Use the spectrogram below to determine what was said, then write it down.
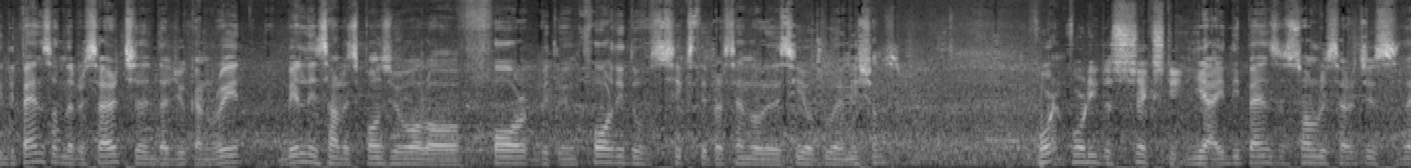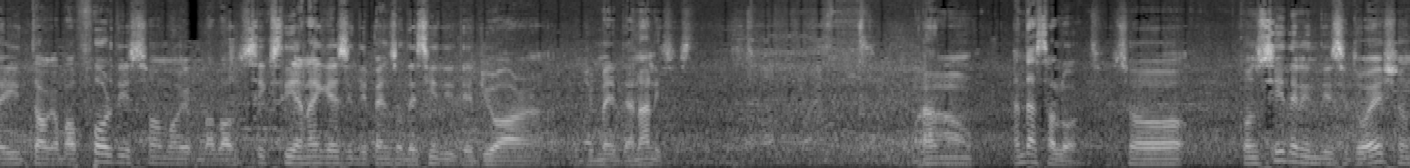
it depends on the research that you can read. Buildings are responsible of four, between 40 to 60 percent of the CO2 emissions. 40 to 60. Yeah, it depends. Some researchers they talk about 40, some about 60, and I guess it depends on the city that you are you made the analysis. Wow. Um, and that's a lot. So considering the situation,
